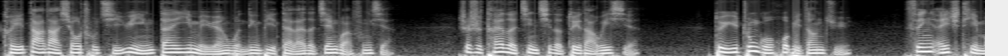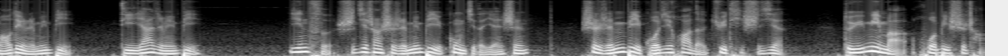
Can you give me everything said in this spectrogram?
可以大大消除其运营单一美元稳定币带来的监管风险，这是 Tether 近期的最大威胁。对于中国货币当局，CNHT 锚定人民币、抵押人民币。因此，实际上是人民币供给的延伸，是人民币国际化的具体实践。对于密码货币市场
